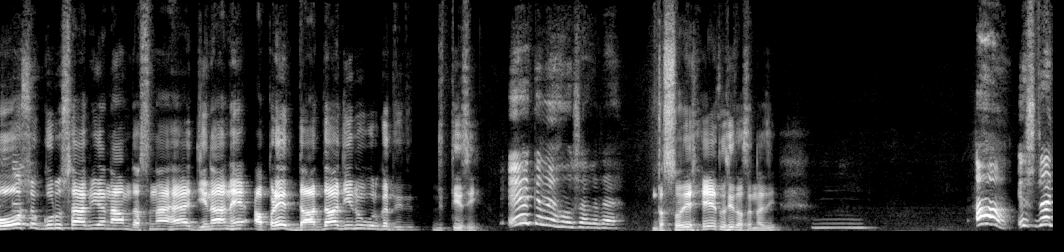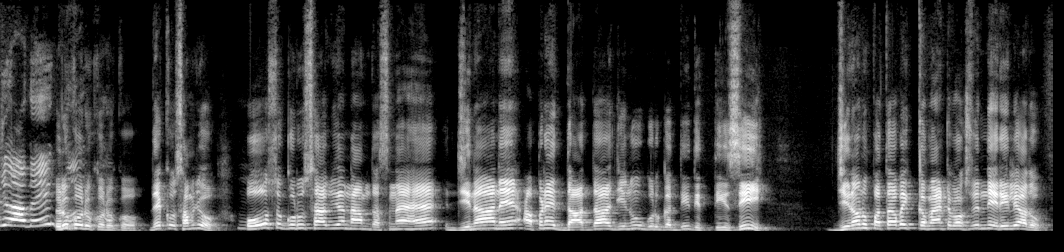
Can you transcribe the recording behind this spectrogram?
ਉਸ ਗੁਰੂ ਸਾਹਿਬ ਜੀ ਦਾ ਨਾਮ ਦੱਸਣਾ ਹੈ ਜਿਨ੍ਹਾਂ ਨੇ ਆਪਣੇ ਦਾਦਾ ਜੀ ਨੂੰ ਗੁਰਗੱਦੀ ਦਿੱਤੀ ਸੀ। ਇਹ ਕਿਵੇਂ ਹੋ ਸਕਦਾ ਹੈ? ਦੱਸੋ ਜੀ ਇਹ ਤੁਸੀਂ ਦੱਸਣਾ ਜੀ। ਆ ਇਸ ਦਾ ਜਵਾਬ ਹੈ ਰੁਕੋ ਰੁਕੋ ਰੁਕੋ। ਦੇਖੋ ਸਮਝੋ। ਉਸ ਗੁਰੂ ਸਾਹਿਬ ਜੀ ਦਾ ਨਾਮ ਦੱਸਣਾ ਹੈ ਜਿਨ੍ਹਾਂ ਨੇ ਆਪਣੇ ਦਾਦਾ ਜੀ ਨੂੰ ਗੁਰਗੱਦੀ ਦਿੱਤੀ ਸੀ। ਜਿਨ੍ਹਾਂ ਨੂੰ ਪਤਾ ਬਈ ਕਮੈਂਟ ਬਾਕਸ ਵਿੱਚ ਨੇਰੀ ਲਿਆ ਦਿਓ।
